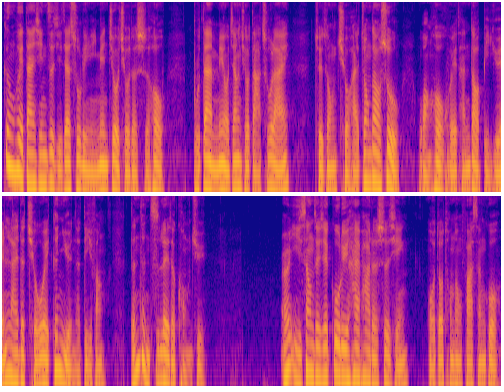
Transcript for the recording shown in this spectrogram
更会担心自己在树林里面救球的时候，不但没有将球打出来，最终球还撞到树，往后回弹到比原来的球位更远的地方，等等之类的恐惧。而以上这些顾虑、害怕的事情，我都通通发生过。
